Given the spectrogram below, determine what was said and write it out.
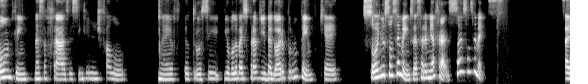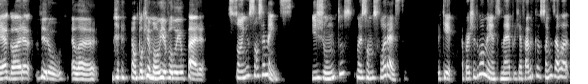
ontem nessa frase, assim, que a gente falou. Né, eu, eu trouxe, e eu vou levar isso para a vida agora por um tempo, que é sonhos são sementes. Essa era a minha frase. Sonhos são sementes. Aí agora virou, ela é um Pokémon e evoluiu para sonhos são sementes. E juntos nós somos floresta. Porque a partir do momento, né? Porque a Fábrica dos Sonhos ela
